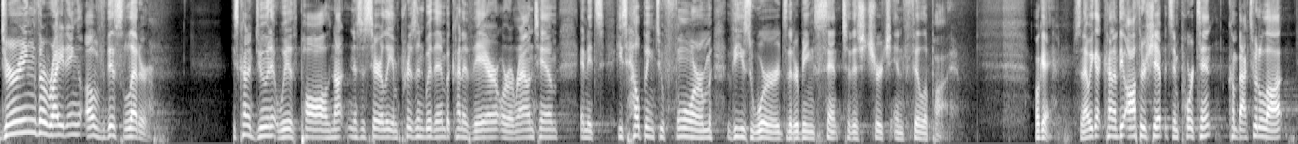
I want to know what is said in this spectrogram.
during the writing of this letter. He's kind of doing it with Paul, not necessarily imprisoned with him, but kind of there or around him. And it's, he's helping to form these words that are being sent to this church in Philippi. Okay, so now we got kind of the authorship. It's important. Come back to it a lot.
